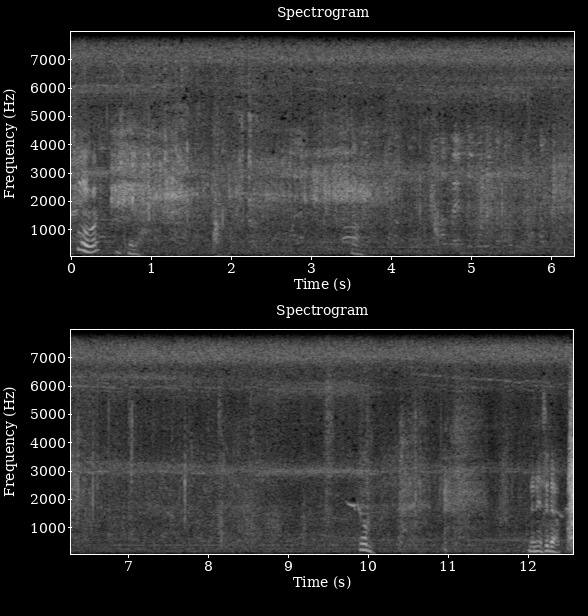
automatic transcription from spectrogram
Semua apa? Okay lah. Jom. Ni sedap.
